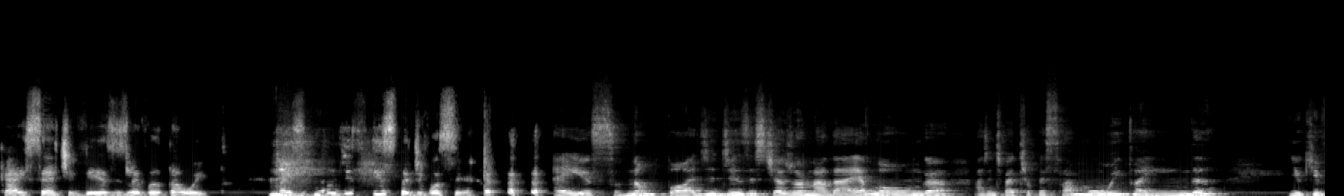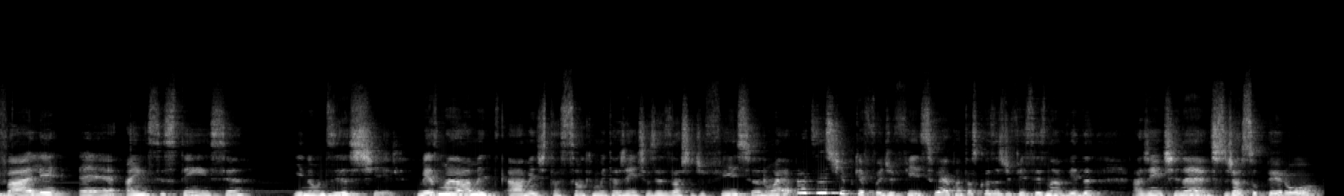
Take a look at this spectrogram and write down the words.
cai sete vezes, levanta oito. Mas não desista de você. É isso, não pode desistir. A jornada é longa, a gente vai tropeçar muito ainda, e o que vale é a insistência e não desistir. Mesmo a meditação que muita gente às vezes acha difícil, não é para desistir porque foi difícil. É, quantas coisas difíceis na vida a gente, né, já superou.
